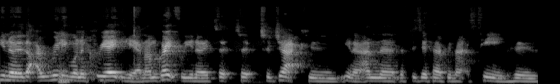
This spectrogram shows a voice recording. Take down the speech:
you know that I really want to create here. And I'm grateful, you know, to, to, to Jack, who you know, and the, the Physiotherapy Matters team, who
